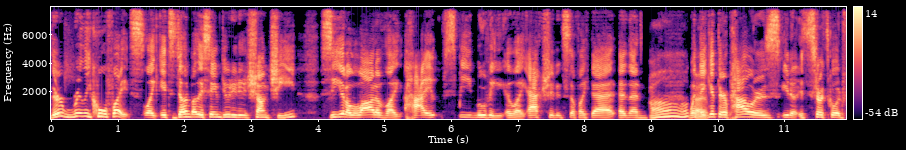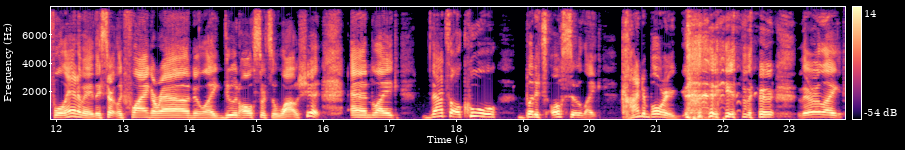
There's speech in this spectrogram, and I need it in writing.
they're really cool fights like it's done by the same dude who did shang-chi so you get a lot of like high speed moving and like action and stuff like that and then Oh, okay. when they get their powers, you know, it starts going full anime. They start like flying around and like doing all sorts of wild shit. And like, that's all cool, but it's also like kind of boring. there, there are like,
